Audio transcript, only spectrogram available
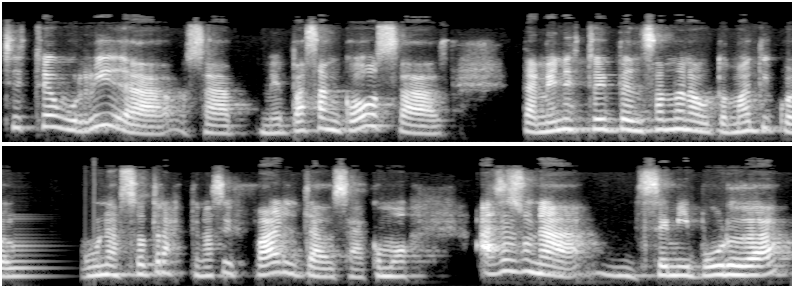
che, estoy aburrida, o sea, me pasan cosas, también estoy pensando en automático algunas otras que no hace falta, o sea, como haces una semipurga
